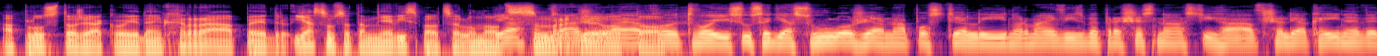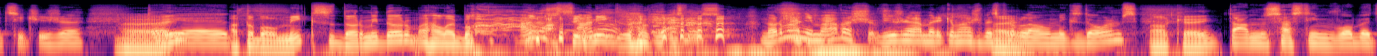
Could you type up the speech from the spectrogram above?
a plus to, že ako jeden chrápe. dru- Ja som sa tam nevyspal celú noc, Ja som zažil smrdelo aj to. ako tvoji susedia súložia na posteli, normálne v izbe pre 16 a všelijaké iné veci, čiže to Hej. je... A to bol mix dormidorm, alebo... Áno, asi áno, mix. jasné. Normálne mávaš, v Južnej Amerike máš bez problémov mix dorms, OK. tam sa s tým vôbec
